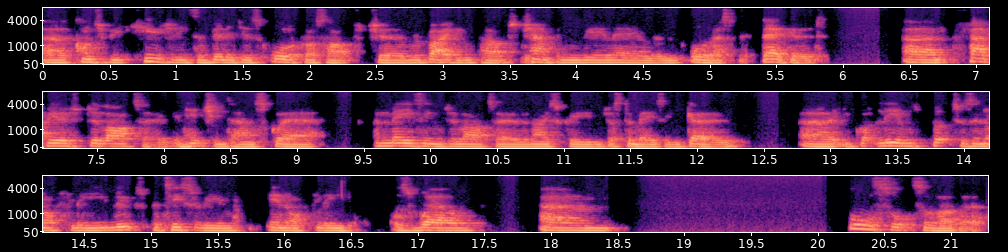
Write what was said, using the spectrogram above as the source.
uh, contribute hugely to villages all across Hertfordshire, reviving pubs, championing real ale, and all the rest of it. They're good. Um, Fabio's Gelato in Hitchin Town Square, amazing gelato and ice cream, just amazing. Go. Uh, you've got Liam's Butchers in Offley, Luke's Patisserie in, in Offley as well. Um, all sorts of other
